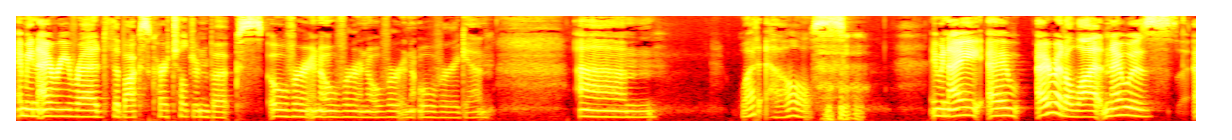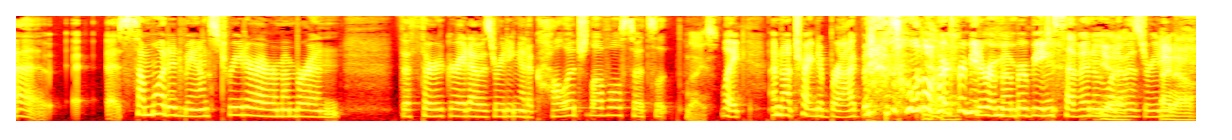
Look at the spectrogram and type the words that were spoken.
I mean, I reread the Boxcar Children books over and over and over and over again. Um, what else? I mean, I, I I read a lot, and I was uh, a somewhat advanced reader. I remember in the third grade, I was reading at a college level, so it's Nice. like I'm not trying to brag, but it's a little hard yeah. for me to remember being seven and what I was reading. I know.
